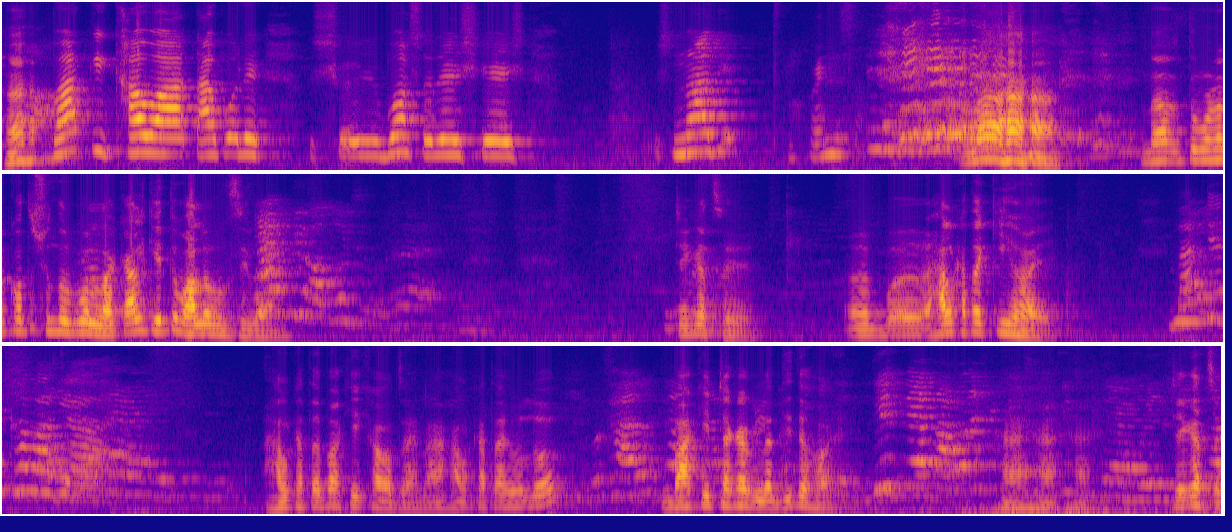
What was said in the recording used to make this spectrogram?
হ্যাঁ হ্যাঁ। বাকি খাওয়া তারপরে বছরের শেষ না না হ্যাঁ হ্যাঁ। না তোমরা কত সুন্দর বললা কালকে তো ভালো বলছিলা। ঠিক আছে। আহ, ব- হাল খাতায় কি হয় বাকি খাওয়া যায় হাল খাতায় বাকি খাওয়া যায় না হাল খাতায় হলো বাকি টাকাগুলো দিতে হয়। হ্যাঁ হ্যাঁ হ্যাঁ। ঠিক আছে।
